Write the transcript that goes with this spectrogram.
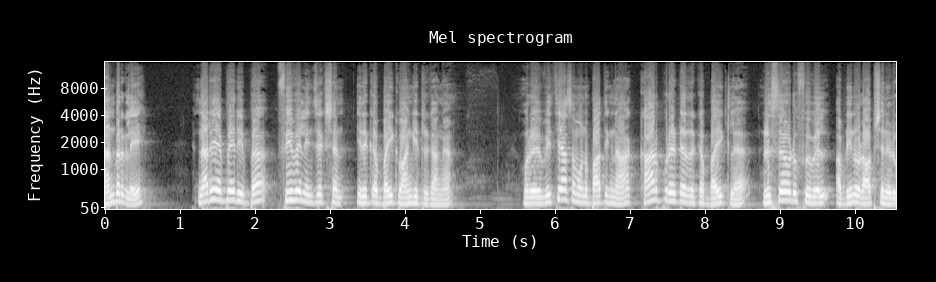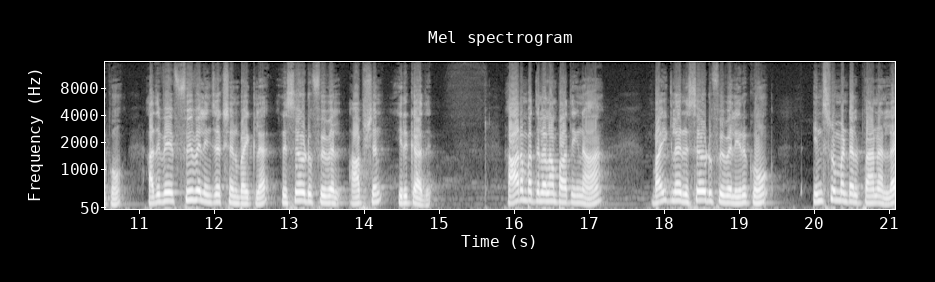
நண்பர்களே நிறைய பேர் இப்போ ஃபியூவல் இன்ஜெக்ஷன் இருக்க பைக் வாங்கிட்டுருக்காங்க ஒரு வித்தியாசம் ஒன்று பார்த்தீங்கன்னா கார்பரேட்டர் இருக்க பைக்கில் ரிசர்வ்டு ஃபியூவல் அப்படின்னு ஒரு ஆப்ஷன் இருக்கும். அதுவே ஃபியூவல் இன்ஜெக்ஷன் பைக்கில் ரிசர்வ்டு ஃபியூவல் ஆப்ஷன் இருக்காது. ஆரம்பத்துலலாம் பார்த்தீங்கன்னா பைக்கில் ரிசர்வ்டு ஃபியூவல் இருக்கும். இன்ஸ்ட்ருமெண்டல் பேனலில்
